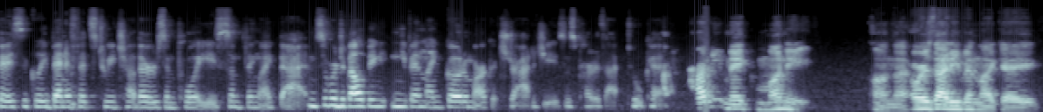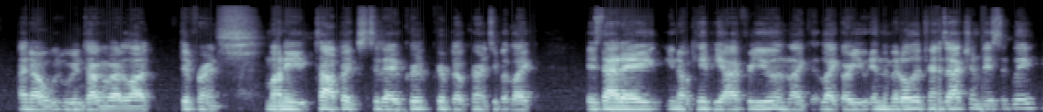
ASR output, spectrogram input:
basically benefits to each other's employees, something like that. And so we're developing even like go to market strategies as part of that toolkit. How do you make money on that? Or is that even like a, I know we- we've been talking about a lot different money topics today, cryp- cryptocurrency, but like, is that a, you know, KPI for you? And like, like, are you in the middle of the transaction basically?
